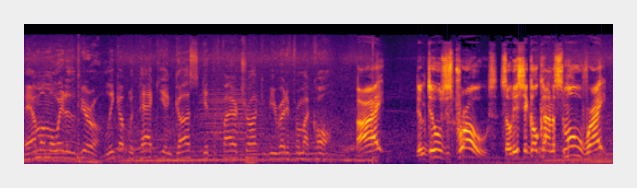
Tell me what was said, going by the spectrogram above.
Hey, I'm on my way to the Bureau. Link up with Packy and Gus, get the fire truck, and be ready for my call. alright? Them dudes is pros, so this should go kinda smooth, right?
